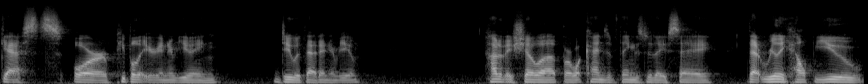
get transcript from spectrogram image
guests or people that you're interviewing do with that interview? How do they show up, or what kinds of things do they say that really help you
